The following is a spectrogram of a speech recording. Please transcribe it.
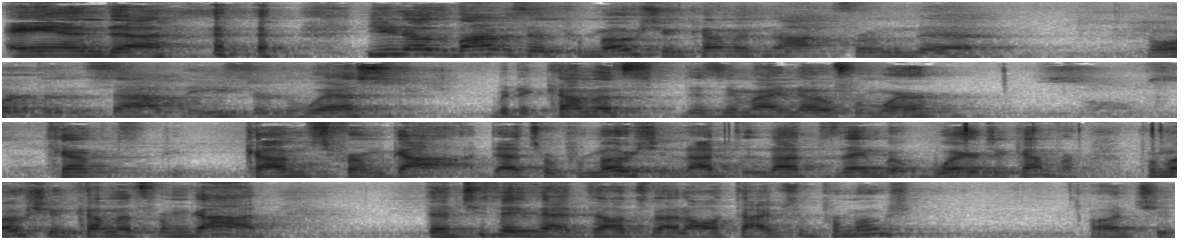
And uh, you know, the Bible says promotion cometh not from the north or the south, the east or the west, but it cometh, does anybody know from where? Comes, comes from God. That's where promotion, not, not the thing, but where does it come from? Promotion cometh from God. Don't you think that talks about all types of promotion? Why don't you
